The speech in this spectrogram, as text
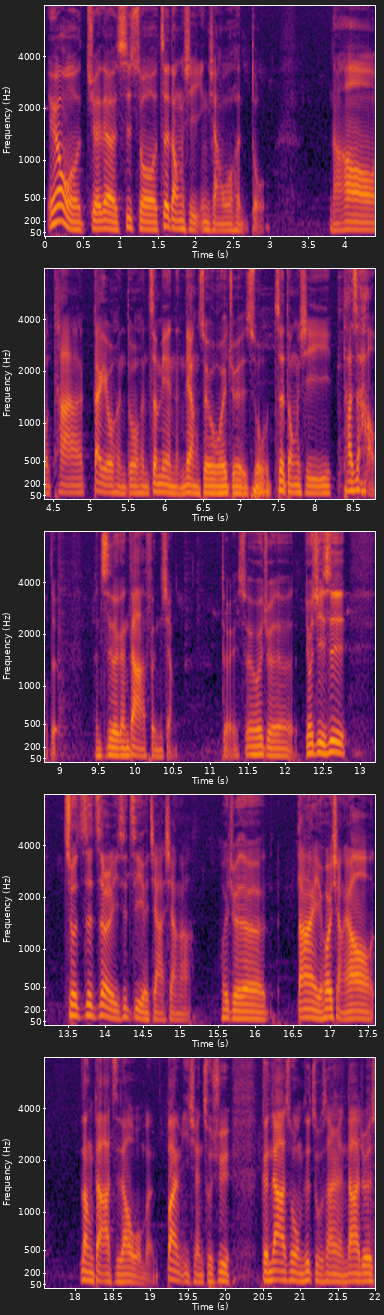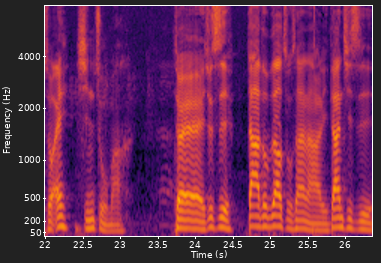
因为我觉得是说这东西影响我很多，然后它带给我很多很正面能量，所以我会觉得说这东西它是好的，很值得跟大家分享。对，所以会觉得，尤其是就这这里是自己的家乡啊，会觉得当然也会想要让大家知道我们。不然以前出去跟大家说我们是竹山人，大家就会说：“哎，新竹吗？”对，就是大家都不知道竹山哪里，但其实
